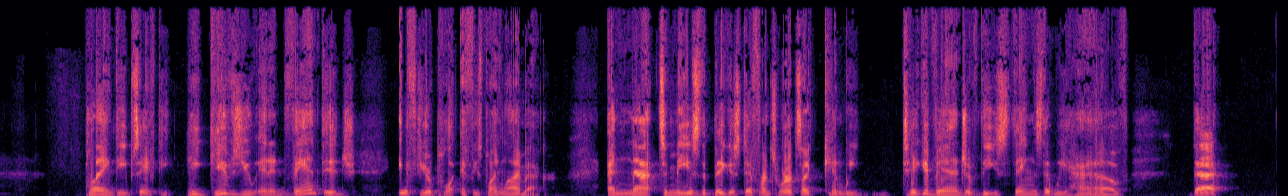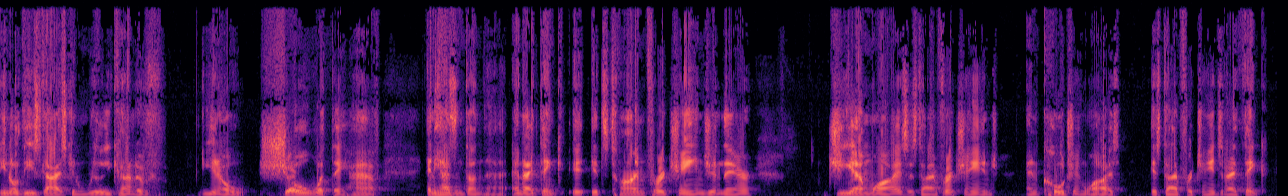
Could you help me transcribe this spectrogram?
playing deep safety. He gives you an advantage if you're pl- if he's playing linebacker. And that to me is the biggest difference where it's like, can we take advantage of these things that we have that, you know, these guys can really kind of, you know, show what they have. And he hasn't done that. And I think it, it's time for a change in there. GM wise, it's time for a change. And coaching wise, it's time for a change. And I think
